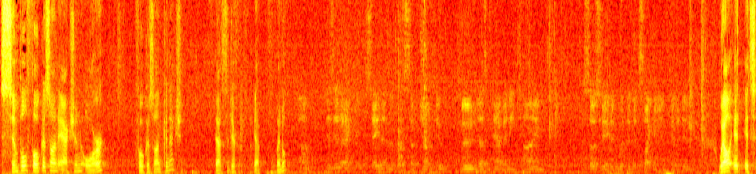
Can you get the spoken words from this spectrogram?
simple focus on action or focus on connection. That's the difference. Yeah. Wendell? Um, is it accurate to say then that the subjunctive mood doesn't have any time associated with it? It's like an infinitive? Well, it, it's,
